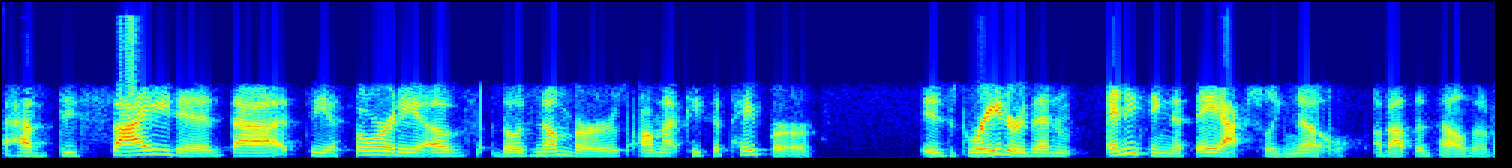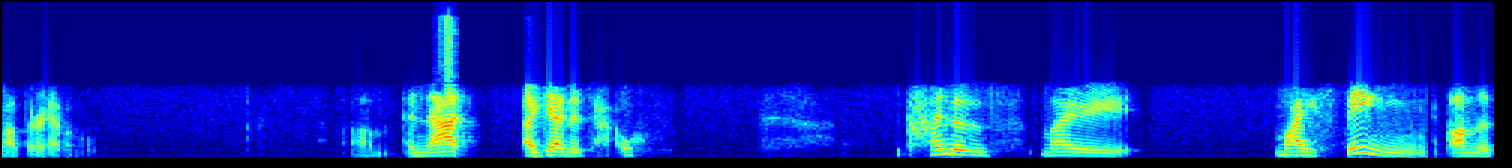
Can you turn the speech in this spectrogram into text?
have decided that the authority of those numbers on that piece of paper is greater than anything that they actually know about themselves and about their animals. Um, and that, again, is how kind of my my thing on this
